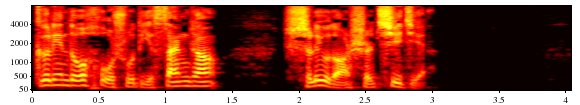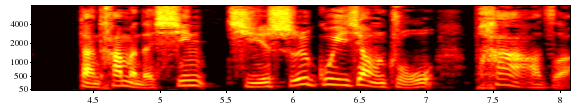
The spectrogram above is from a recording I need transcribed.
格林多后书第三章十六到十七节。但他们的心几时归向主，帕子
